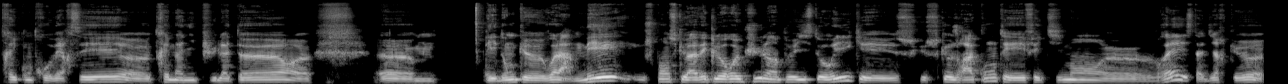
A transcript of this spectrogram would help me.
très controversé, très manipulateur. Et donc voilà, mais je pense qu'avec le recul un peu historique et ce que, je raconte est effectivement vrai, c'est-à-dire que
